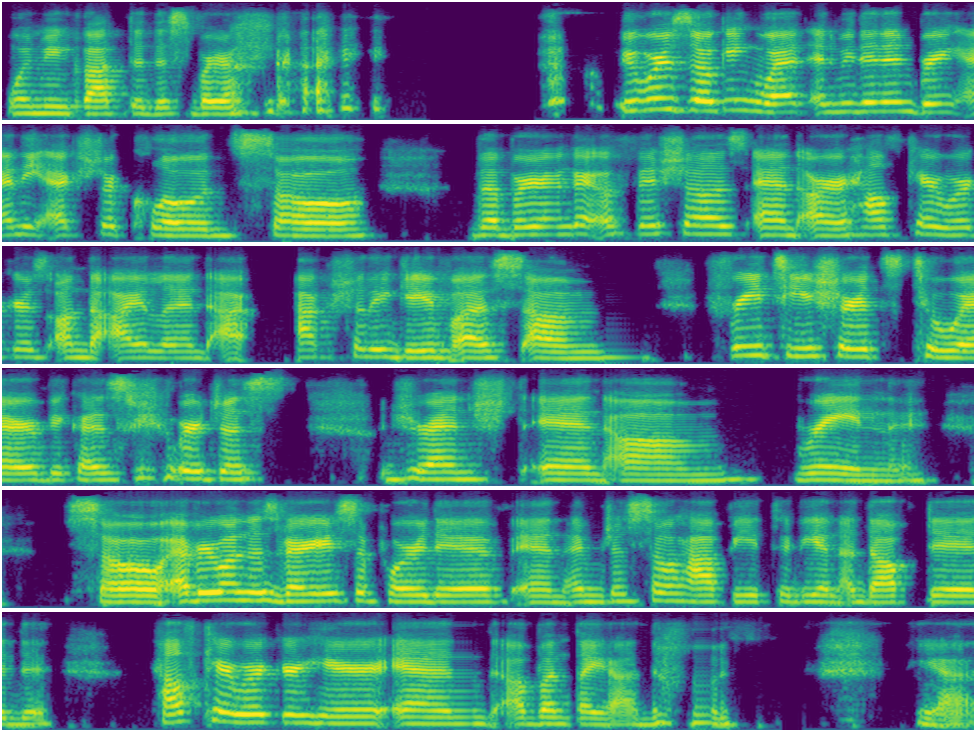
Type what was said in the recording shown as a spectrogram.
when we got to this barangay we were soaking wet and we didn't bring any extra clothes. So the barangay officials and our healthcare workers on the island actually gave us um, free t-shirts to wear because we were just drenched in um, rain. So everyone was very supportive and I'm just so happy to be an adopted healthcare worker here and a bantayan. yeah,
